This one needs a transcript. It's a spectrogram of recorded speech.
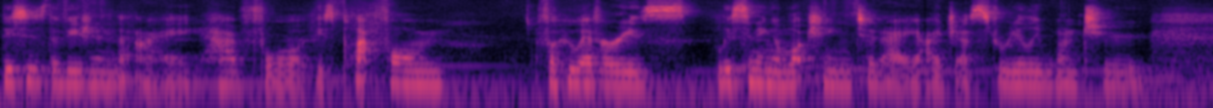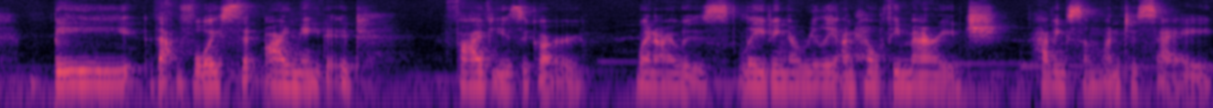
This is the vision that I have for this platform, for whoever is listening and watching today. I just really want to be that voice that I needed five years ago when I was leaving a really unhealthy marriage, having someone to say,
